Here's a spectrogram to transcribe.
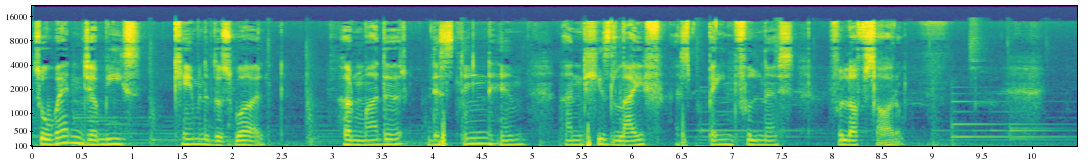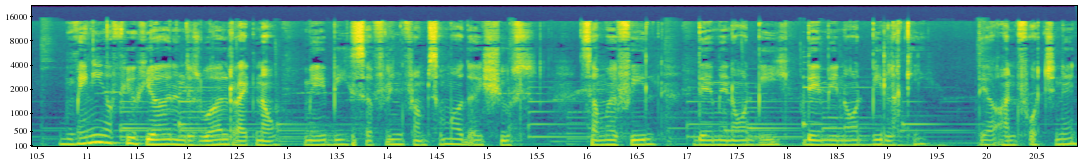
So when Jabez came into this world, her mother destined him and his life as painfulness, full of sorrow many of you here in this world right now may be suffering from some other issues. Some may feel they may not be they may not be lucky. They are unfortunate.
